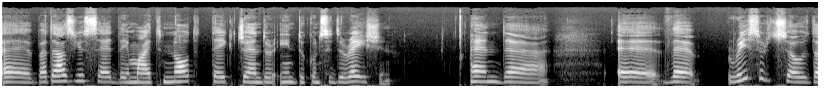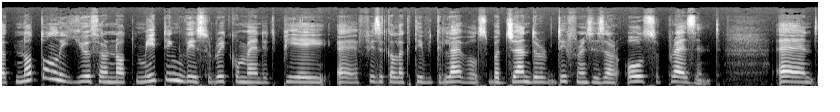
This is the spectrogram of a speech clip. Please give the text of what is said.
Uh, but as you said, they might not take gender into consideration. And uh, uh, the research shows that not only youth are not meeting these recommended PA uh, physical activity levels, but gender differences are also present. And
